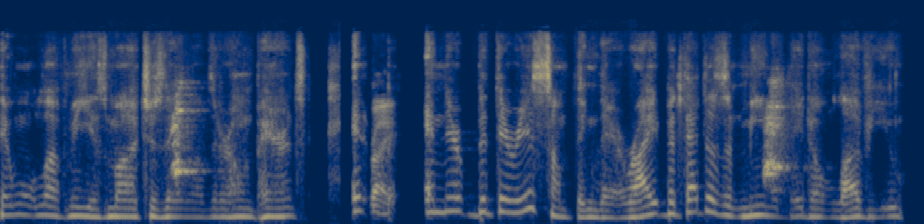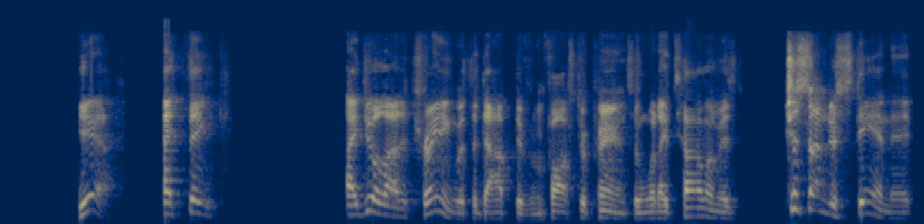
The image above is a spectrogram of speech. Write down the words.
they won't love me as much as they love their own parents, and, Right. And there, but there is something there, right? But that doesn't mean that they don't love you. Yeah, I think I do a lot of training with adoptive and foster parents, and what I tell them is just understand that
